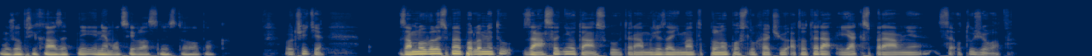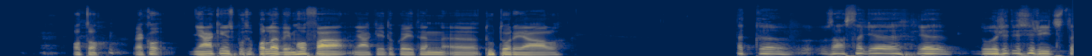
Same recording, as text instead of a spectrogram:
Můžou přicházet i nemoci vlastně z toho pak. Určitě. Zamluvili jsme podle mě tu zásadní otázku, která může zajímat plno posluchačů, a to teda, jak správně se otužovat. O to. Jako nějakým způsobem, podle Wim Hofa, nějaký takový ten uh, tutoriál. Tak uh, v zásadě je důležité si říct,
